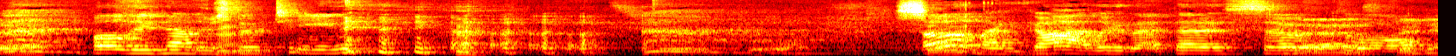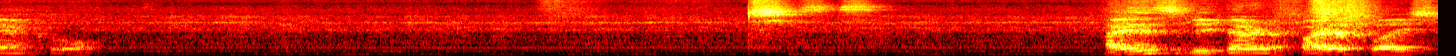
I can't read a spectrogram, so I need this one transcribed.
Yeah, Well, these- now there's. 13. that's very cool. So, oh my god, look at that. That is so That's cool. pretty damn cool. Jesus. I mean, this would be better than a fireplace.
